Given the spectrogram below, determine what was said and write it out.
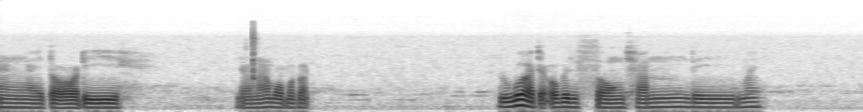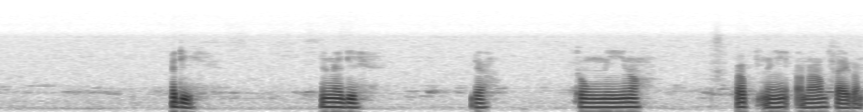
ยังไงต่อดี เดี๋ยวน้ำออกมาก่อน หรือว่าจะเอาเป็นสองชั้นดีไหมไม่ดี ยังไงดี เดี๋ยว ตรงนี้เนาะครับนี้เอาน้ำใส่ก่อน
